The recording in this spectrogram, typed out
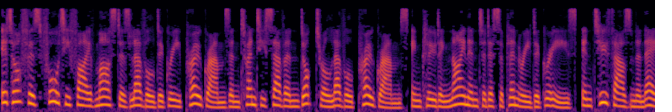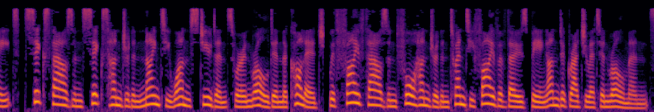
It offers 45 master's level degree programs and 27 doctoral level programs including 9 interdisciplinary degrees. In 2008, 6,691 students were enrolled in the college, with 5,425 of those being undergraduate enrollments.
